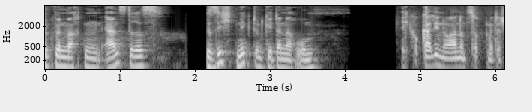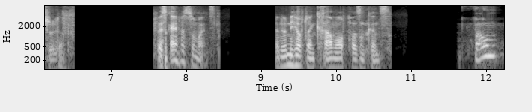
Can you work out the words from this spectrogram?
Tückwin macht ein ernsteres Gesicht, nickt und geht dann nach oben. Ich guck Galino an und zuck mit den Schultern. Ich weiß gar nicht, was du meinst. Wenn du nicht auf deinen Kram aufpassen kannst. Warum?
